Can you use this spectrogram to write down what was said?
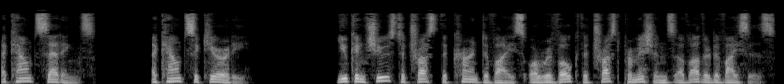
Account Settings. Account Security. You can choose to trust the current device or revoke the trust permissions of other devices.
